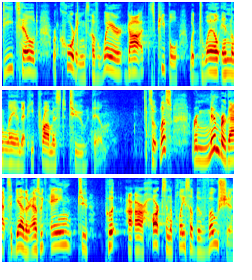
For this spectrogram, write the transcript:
detailed recordings of where God's people would dwell in the land that He promised to them. So let's remember that together as we aim to put our, hearts in a place of devotion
